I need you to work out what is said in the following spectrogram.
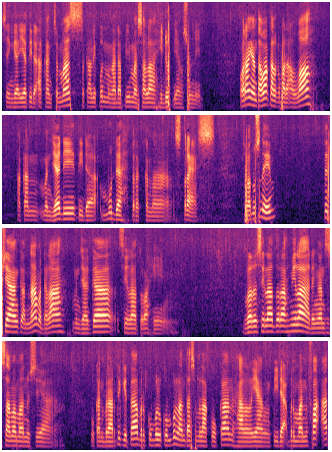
sehingga ia tidak akan cemas sekalipun menghadapi masalah hidup yang sulit. Orang yang tawakal kepada Allah akan menjadi tidak mudah terkena stres Sobat Muslim, tips yang keenam adalah menjaga silaturahim. Bersilaturahmilah dengan sesama manusia. Bukan berarti kita berkumpul-kumpul lantas melakukan hal yang tidak bermanfaat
